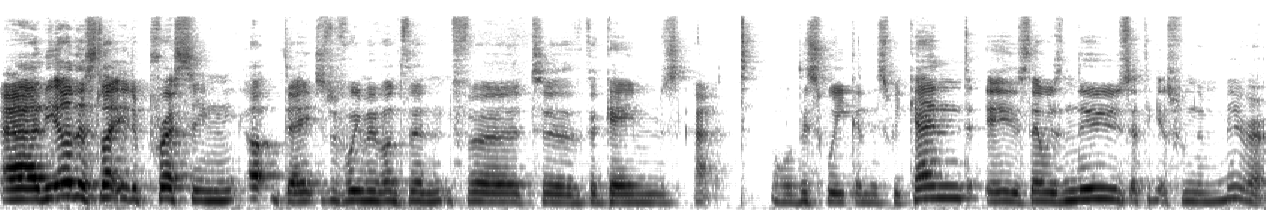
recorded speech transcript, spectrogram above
Uh, the other slightly depressing update, just before we move on to the, for, to the games at or this week and this weekend, is there was news. I think it's from the Mirror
